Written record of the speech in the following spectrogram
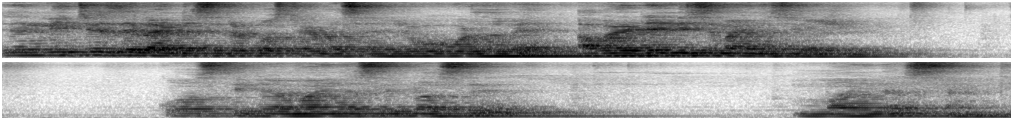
এর নিচে যে লাইনটা ছিল cos theta plus sin theta উপরে যাবে আবার এটাই নিচে মাইনাসে আসবে cos theta minus a plus a minus sin theta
